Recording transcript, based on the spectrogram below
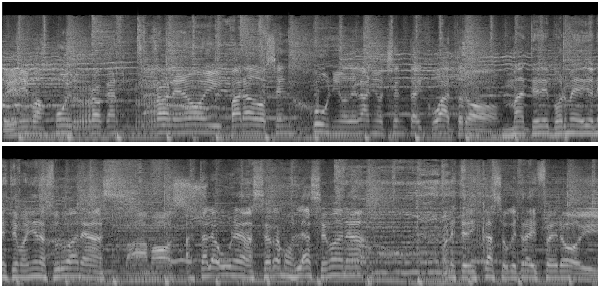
Venimos muy rock and roll en hoy, parados en junio del año 84. Mate de por medio en este Mañanas Urbanas. Vamos. Hasta la una cerramos la semana con este discazo que trae Fer hoy.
